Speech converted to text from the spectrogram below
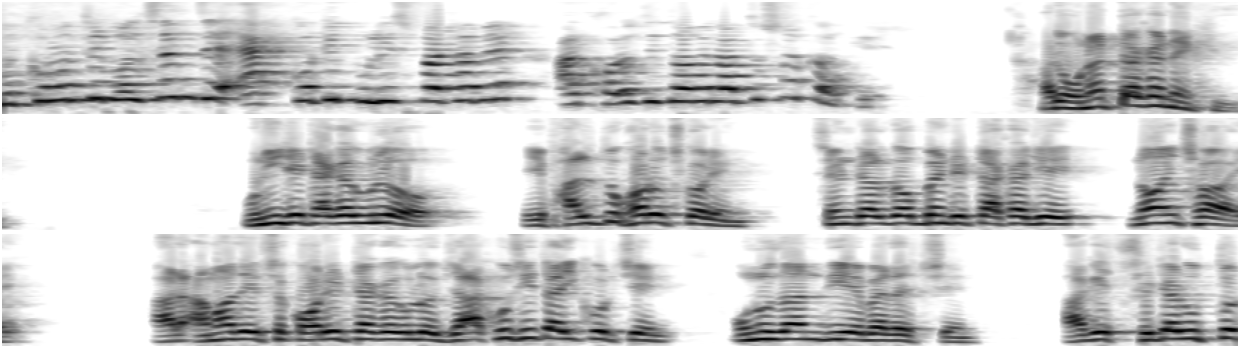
মুখ্যমন্ত্রী বলছেন যে এক কোটি পুলিশ পাঠাবে, আর খরচ দিতে হবে রাজ্য সরকারকে। আর ওনার টাকা নাকি? উনি যে টাকাগুলো এই ফালতু খরচ করেন সেন্ট্রাল গভর্নমেন্টের টাকা যে নয় ছয়, আর আমাদের সে করের টাকাগুলো যা খুশি তাই করছেন, অনুদান দিয়ে বেড়াচ্ছেন। আগে সেটার উত্তর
